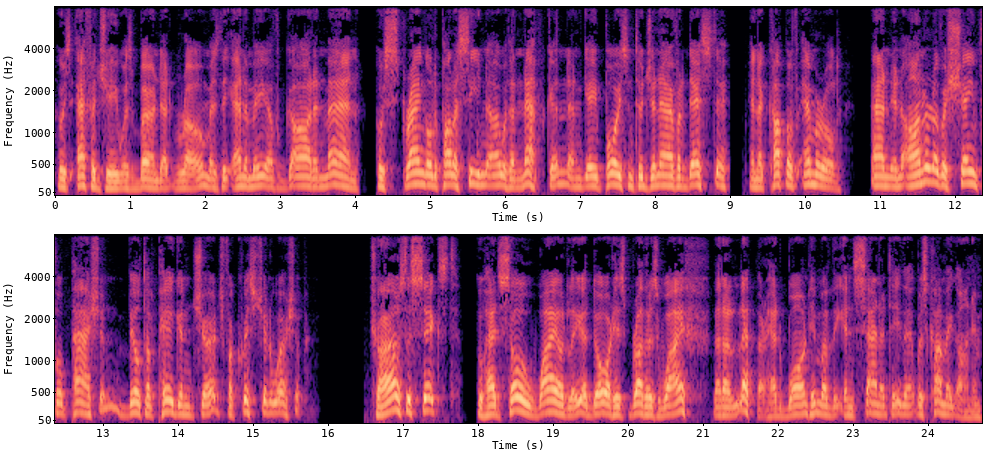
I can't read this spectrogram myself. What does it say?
whose effigy was burned at Rome as the enemy of God and man, who strangled Polyssena with a napkin and gave poison to Ginevra d'Este in a cup of emerald, and in honour of a shameful passion built a pagan church for Christian worship. Charles the Sixth, who had so wildly adored his brother's wife that a leper had warned him of the insanity that was coming on him,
